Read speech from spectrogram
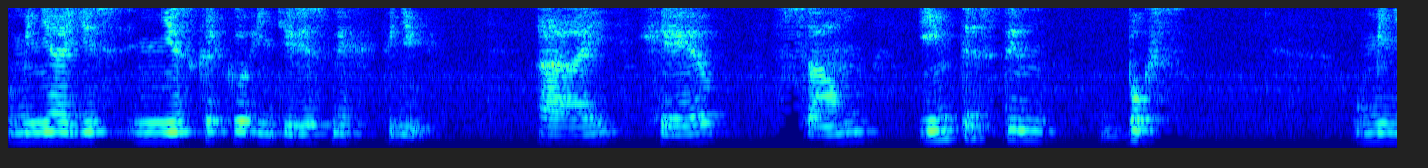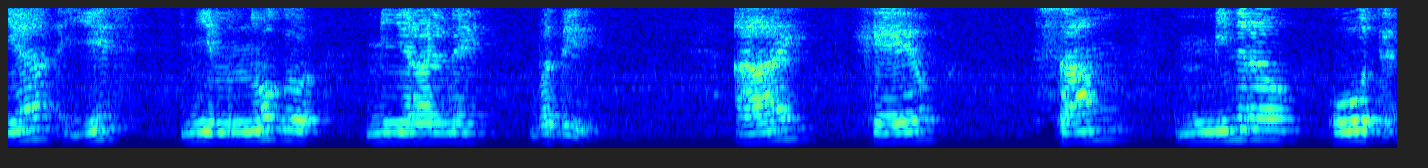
У меня есть несколько интересных книг. I have some interesting books. У меня есть немного минеральной воды. I have some mineral water.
